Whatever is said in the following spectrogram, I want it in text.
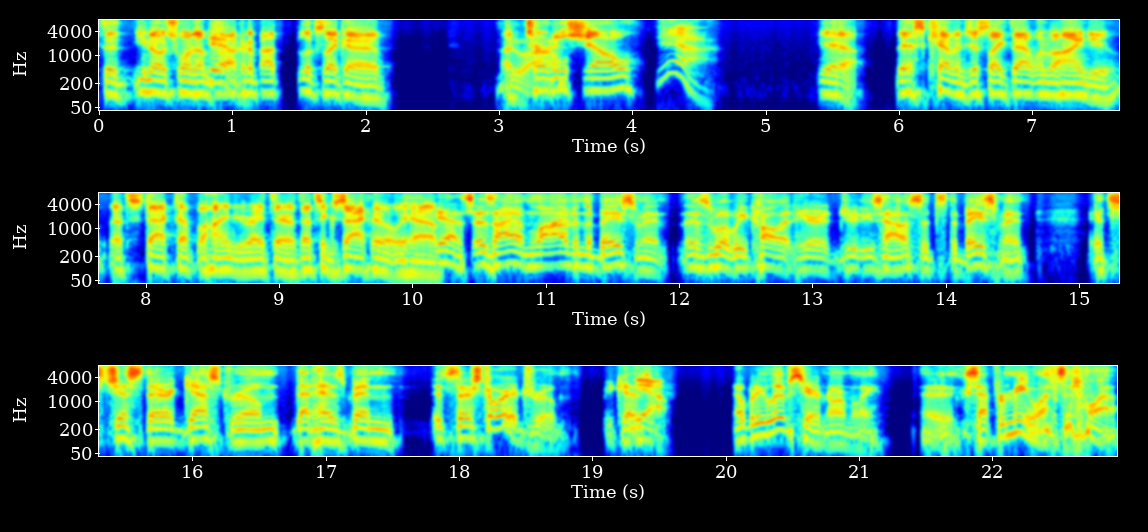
the you know which ones I'm Yeah. talking about. Looks like a a Do turtle I? shell. Yeah. Yeah, that's Kevin, just like that one behind you. That's stacked up behind you right there. That's exactly what we have. Yes, as I am live in the basement. This is what we call it here at Judy's house. It's the basement. It's just their guest room that has been. It's their storage room because Yeah. nobody lives here normally, uh, except for me once in a while.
